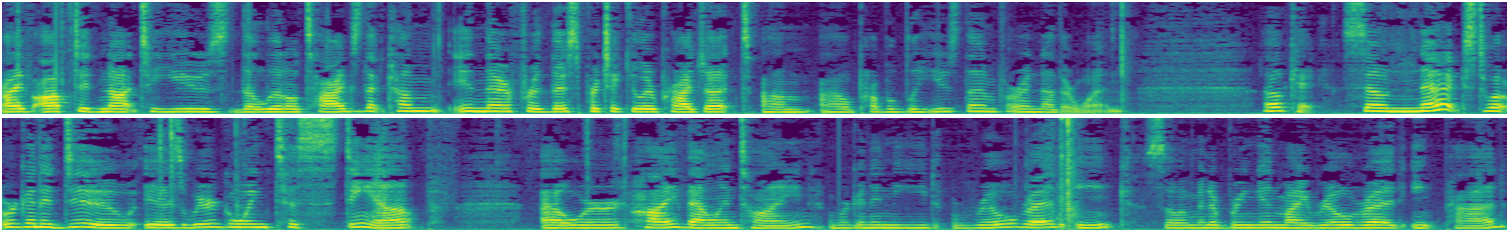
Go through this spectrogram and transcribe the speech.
I've opted not to use the little tags that come in there for this particular project. Um, I'll probably use them for another one. Okay, so next what we're going to do is we're going to stamp our Hi Valentine. We're going to need real red ink. So I'm going to bring in my real red ink pad.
